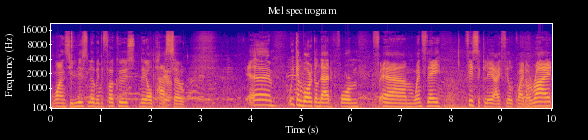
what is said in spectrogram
once you lose a little bit the focus, they all pass. Yeah. So uh, we can work on that for um, Wednesday. Physically, I feel quite alright.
